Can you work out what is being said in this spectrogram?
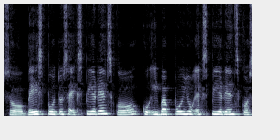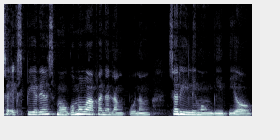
So, based po to sa experience ko, kung iba po yung experience ko sa experience mo, gumawa ka na lang po ng sarili mong video.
